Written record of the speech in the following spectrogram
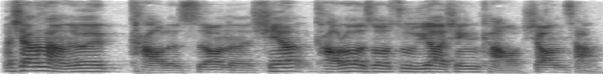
那香肠就会烤的时候呢，先烤肉的时候注意要先烤香肠，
